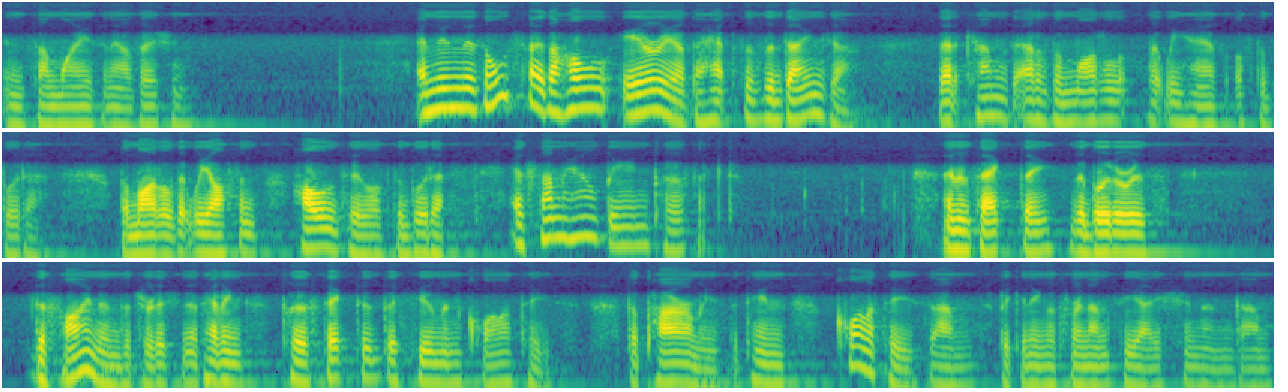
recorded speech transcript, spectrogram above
in some ways in our vision. And then there's also the whole area perhaps of the danger that comes out of the model that we have of the Buddha, the model that we often hold to of the Buddha as somehow being perfect. And in fact, the, the Buddha is defined in the tradition as having perfected the human qualities, the paramis, the ten qualities, um, beginning with renunciation and um,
